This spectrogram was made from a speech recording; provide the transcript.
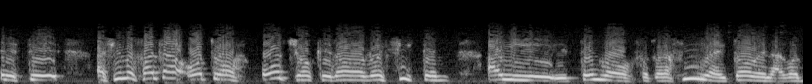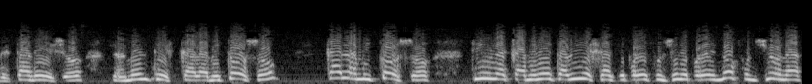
este, haciendo falta otros ocho que no, no existen. Ahí tengo fotografías y todo de la, donde están ellos, realmente es calamitoso, calamitoso, tiene una camioneta vieja que por ahí funciona y por ahí no funciona,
